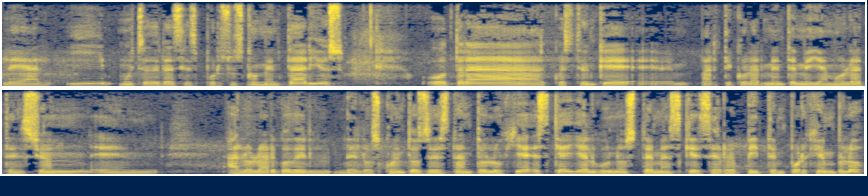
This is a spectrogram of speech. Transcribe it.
leal. Y muchas gracias por sus comentarios. Otra cuestión que eh, particularmente me llamó la atención en, a lo largo de, los cuentos de esta antología es que hay algunos temas que se repiten. Por ejemplo,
